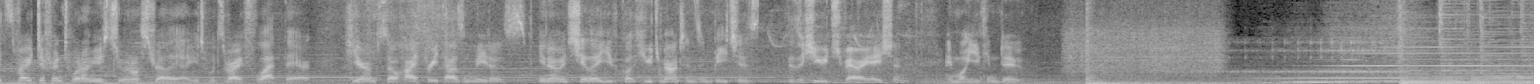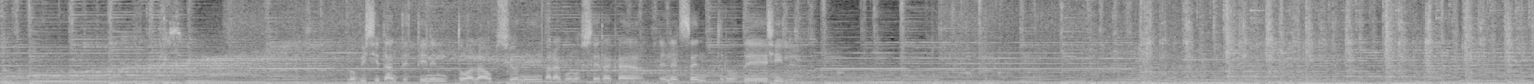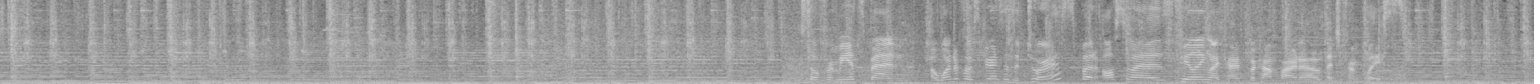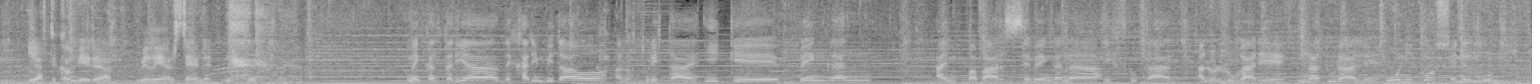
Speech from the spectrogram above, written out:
It's very different to what I'm used to in Australia. It's very flat there. Here I'm so high, 3,000 meters. You know, in Chile you've got huge mountains and beaches. There's a huge variation in what you can do. Los visitantes tienen todas las opciones para conocer acá en el centro de Chile. So for me, it's been a wonderful experience as a tourist, but also as feeling like I've become part of a different place. You have to come here to really understand it. Me encantaría dejar invitados a los turistas y que vengan a empaparse, vengan a disfrutar a los lugares naturales únicos en el mundo.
